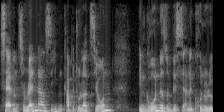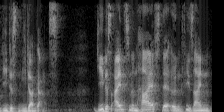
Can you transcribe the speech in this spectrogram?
Seven Surrenders, sieben Kapitulationen, im Grunde so ein bisschen eine Chronologie des Niedergangs. Jedes einzelnen Hives, der irgendwie sein,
